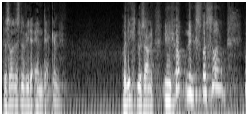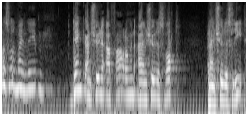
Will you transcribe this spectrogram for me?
Du solltest nur wieder entdecken. Und nicht nur sagen, ich hab nichts, was soll, was soll mein Leben? Denk an schöne Erfahrungen, an ein schönes Wort, an ein schönes Lied.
